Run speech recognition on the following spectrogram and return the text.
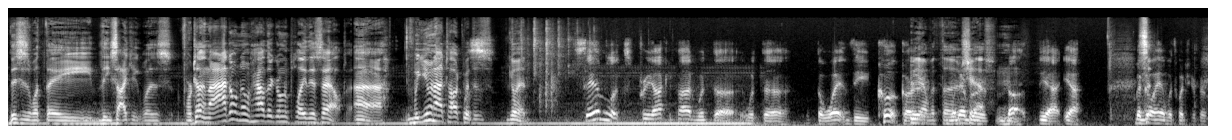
this is what they the psychic was foretelling." I don't know how they're going to play this out. Uh, but you and I talked about this. Go ahead. Sam looks preoccupied with the with the the way the cook or Yeah, with the whatever. chef. Mhm. Uh, yeah, yeah. But go ahead with what you're doing.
